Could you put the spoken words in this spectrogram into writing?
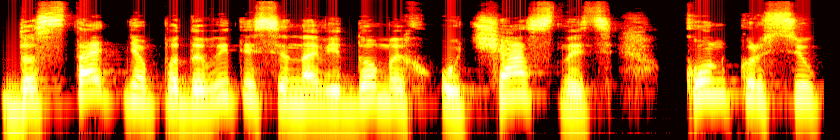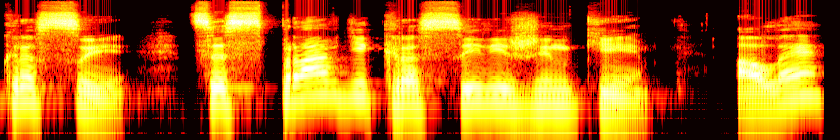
Достатньо подивитися на відомих учасниць конкурсів краси. Це справді красиві жінки. Але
